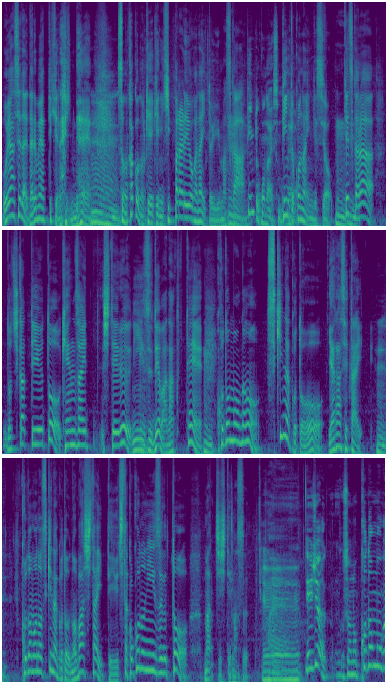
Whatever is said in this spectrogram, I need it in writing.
親世代誰もやってきてないんで、うん。その過去の経験に引っ張られようがないと言いますか、ピンとこないですもんね。ピンとこないんですよ。うんですからどっちかっていうと健在しているニーズではなくて、うん。子供の好きなことをやらせたいうん。子供の好きなことを伸ばしたいっていう実はここのニーズとマッチしてます。へええじゃあその子供が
